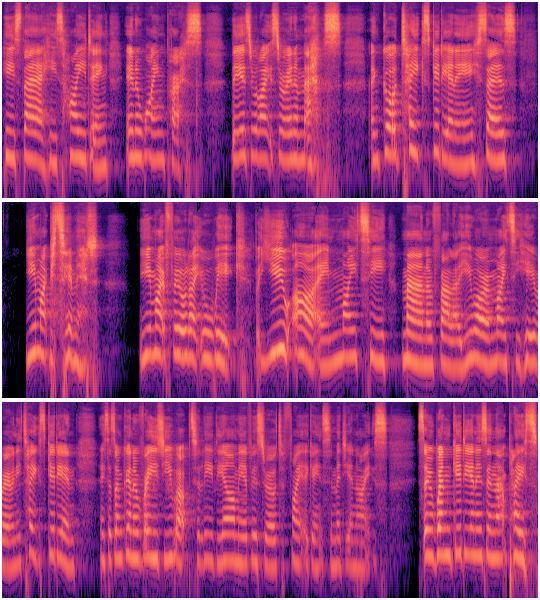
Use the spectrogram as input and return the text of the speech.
he's there, he's hiding in a wine press. The Israelites are in a mess. And God takes Gideon and he says, You might be timid. You might feel like you're weak, but you are a mighty man of valor. You are a mighty hero. And he takes Gideon and he says, I'm going to raise you up to lead the army of Israel to fight against the Midianites. So when Gideon is in that place,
